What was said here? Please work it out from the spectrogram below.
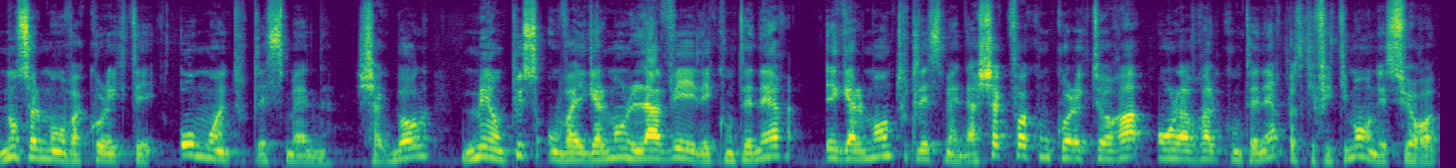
non seulement on va collecter au moins toutes les semaines chaque borne, mais en plus, on va également laver les containers également toutes les semaines. À chaque fois qu'on collectera, on lavera le conteneur parce qu'effectivement, on est sur,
